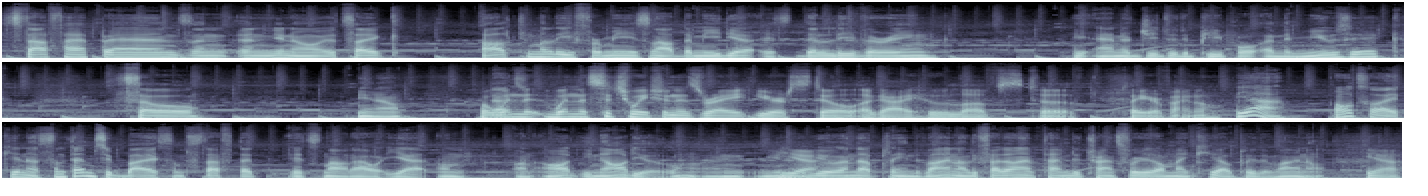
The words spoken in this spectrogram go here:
stuff happens and and you know it's like ultimately for me it's not the media it's delivering the energy to the people and the music so you know But when the when the situation is right, you're still a guy who loves to play your vinyl. yeah also like you know sometimes you buy some stuff that it's not out yet on on aud- in audio and you know Yeah. you end up playing the vinyl if i don't have time to transfer it on my key i'll play the vinyl Yeah.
